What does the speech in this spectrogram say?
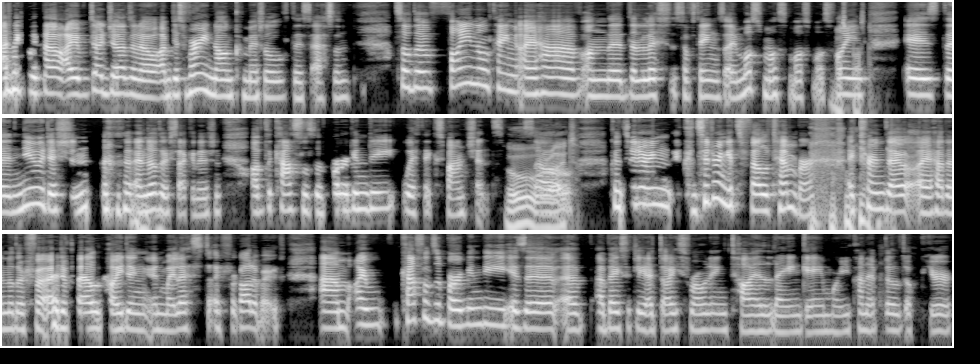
and things like that. I, I, I don't know. I'm just very non-committal this Essen. So the final thing I have on the the list of things I must must must must Must, find must. is the new edition, another second edition of the Castles of Burgundy with expansions. Oh, so right. considering considering it's Feltember, it turns out I had another I had a feld hiding in my list I forgot about. Um, I Castles of Burgundy is a, a, a basically a dice rolling tile laying game where you kind of build up your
